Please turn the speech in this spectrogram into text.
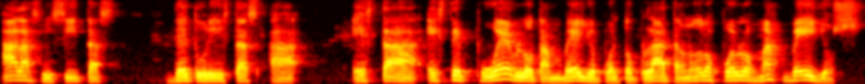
a las visitas de turistas a esta, este pueblo tan bello, Puerto Plata, uno de los pueblos más bellos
